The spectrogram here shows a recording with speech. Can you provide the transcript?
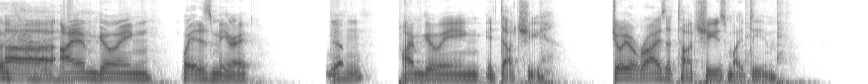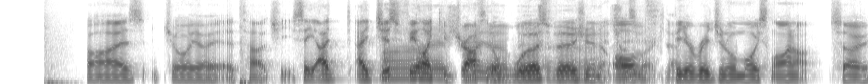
Uh, I am going. Wait, it is me, right? Yeah. Mhm. I'm going Itachi. Joyo Rise Itachi is my team. Guys, Joyo Itachi. See, I I just feel like you've drafted a worse version of the original Moist lineup. So,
